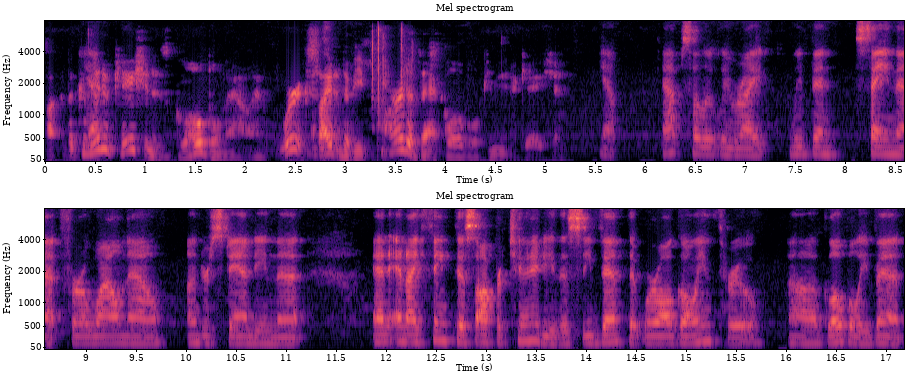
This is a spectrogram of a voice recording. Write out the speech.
Uh, the communication yeah. is global now, and we're excited to be part of that global communication. Yeah, absolutely right. We've been saying that for a while now, understanding that, and and I think this opportunity, this event that we're all going through, uh, global event,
